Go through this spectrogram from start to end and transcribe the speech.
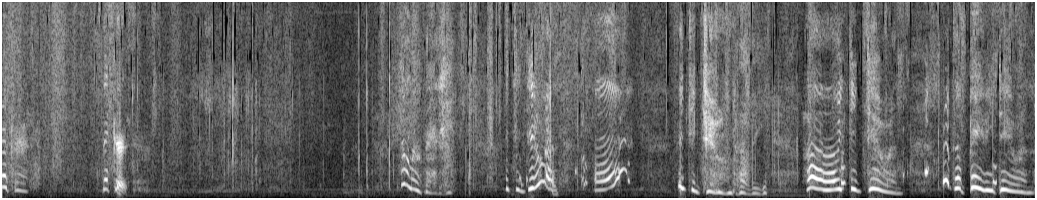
Snickers. Snickers. Come on, buddy. What you doing? Huh? What you doing, buddy? Oh, what you doing? What's a baby doing?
